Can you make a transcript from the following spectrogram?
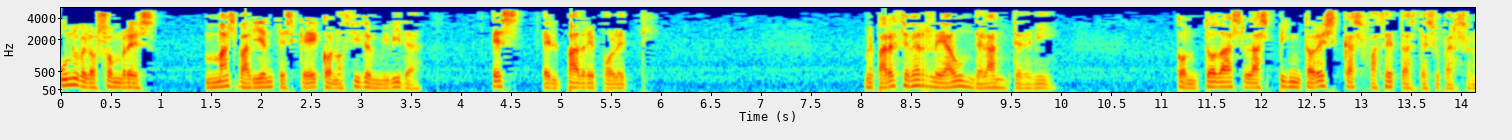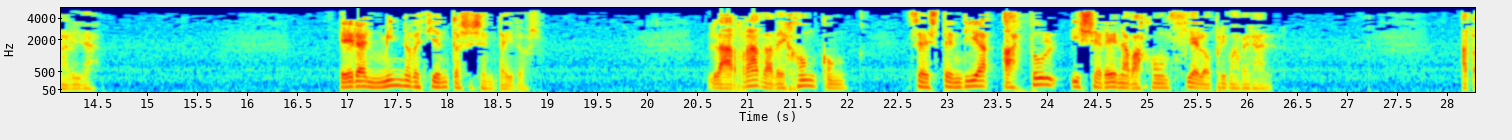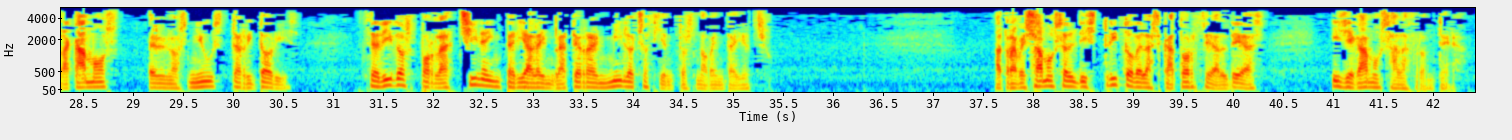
Uno de los hombres más valientes que he conocido en mi vida es el padre Poletti. Me parece verle aún delante de mí, con todas las pintorescas facetas de su personalidad. Era en 1962. La rada de Hong Kong se extendía azul y serena bajo un cielo primaveral. Atracamos en los News Territories, cedidos por la China imperial a Inglaterra en 1898. Atravesamos el distrito de las catorce aldeas y llegamos a la frontera.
